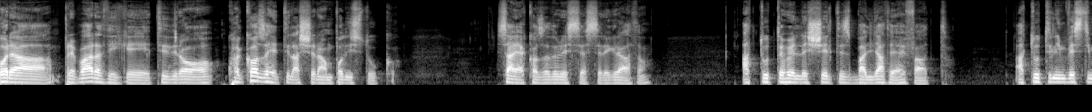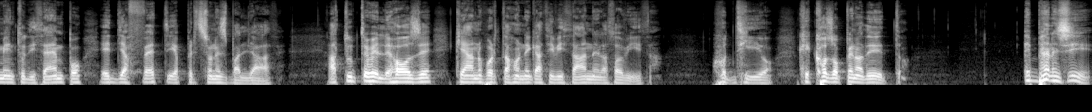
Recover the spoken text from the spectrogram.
Ora preparati che ti dirò qualcosa che ti lascerà un po' di stucco. Sai a cosa dovresti essere grato? A tutte quelle scelte sbagliate che hai fatto, a tutto l'investimento di tempo e di affetti a persone sbagliate, a tutte quelle cose che hanno portato negatività nella tua vita. Oddio, che cosa ho appena detto? Ebbene sì,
